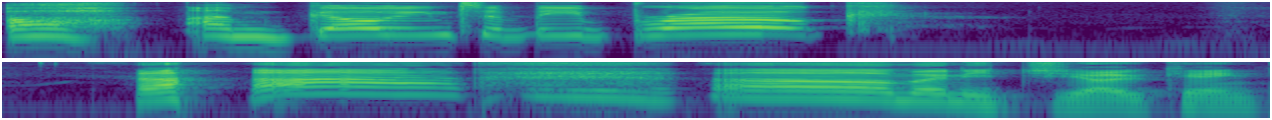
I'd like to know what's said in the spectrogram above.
Oh, I'm going to be broke. Ha ha! Oh, I'm only joking.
